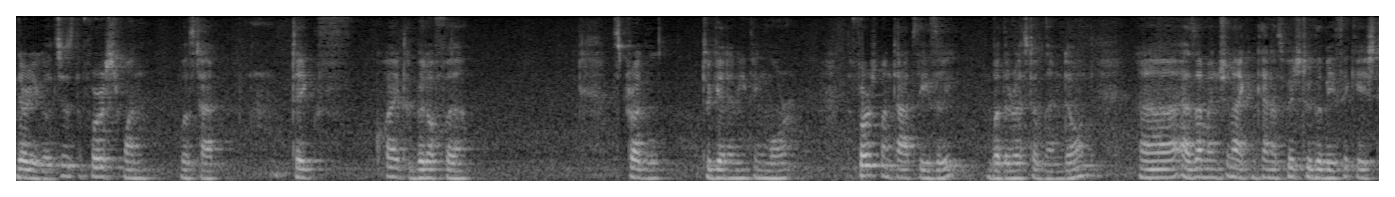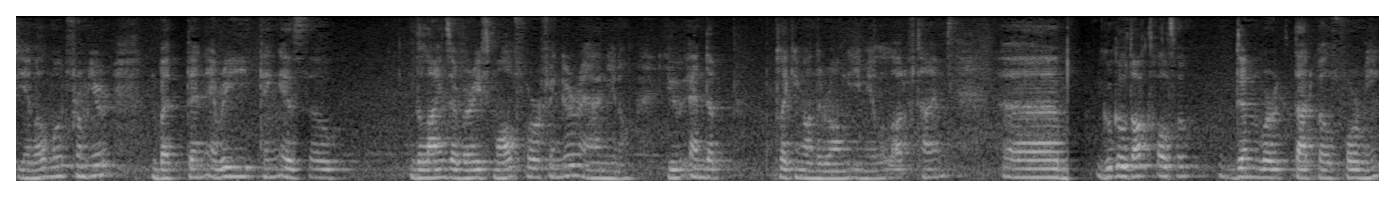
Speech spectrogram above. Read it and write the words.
There you go. Just the first one was tapped. Takes quite a bit of a struggle to get anything more. The first one taps easily, but the rest of them don't. Uh, as I mentioned, I can kind of switch to the basic HTML mode from here, but then everything is so, the lines are very small for a finger and you know, you end up clicking on the wrong email a lot of times. Uh, Google Docs also didn't work that well for me.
